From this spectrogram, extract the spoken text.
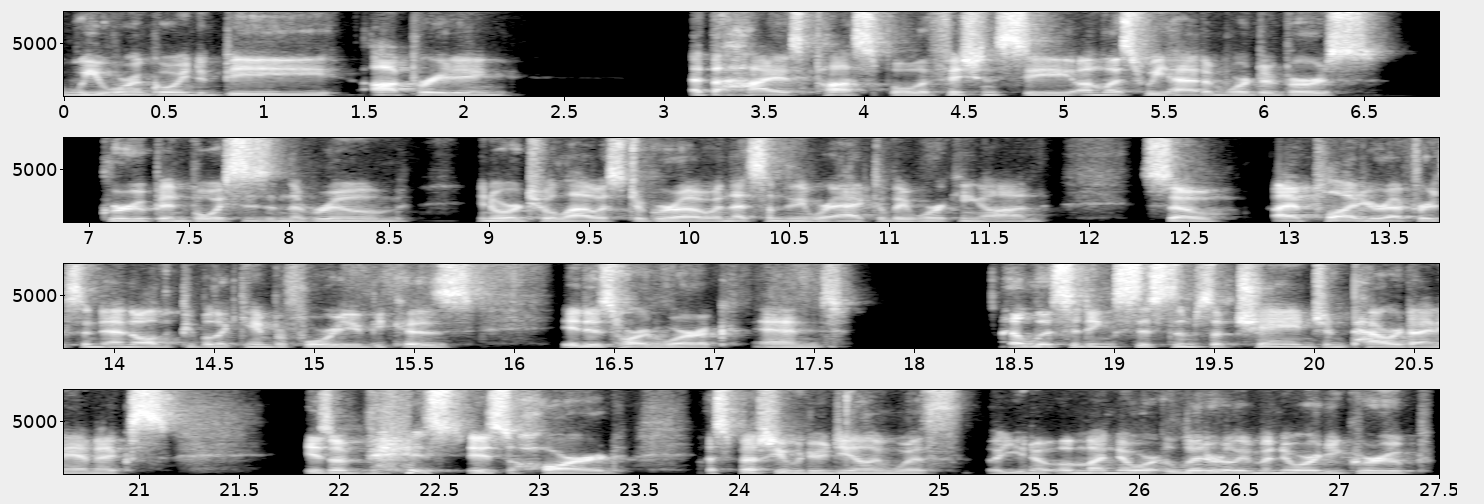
we weren't going to be operating at the highest possible efficiency unless we had a more diverse group and voices in the room in order to allow us to grow. And that's something that we're actively working on. So I applaud your efforts and, and all the people that came before you because it is hard work and eliciting systems of change and power dynamics is a is, is hard, especially when you're dealing with you know a minor literally a minority group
